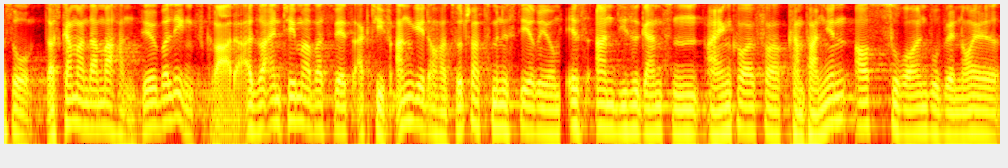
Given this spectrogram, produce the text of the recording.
So, das kann man da machen. Wir überlegen es gerade. Also ein Thema, was wir jetzt aktiv angehen, auch als Wirtschaftsministerium, ist an diese ganzen Einkäufer Kampagnen auszurollen, wo wir neue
